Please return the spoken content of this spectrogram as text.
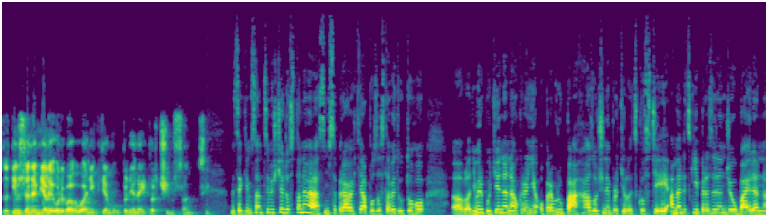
zatím se neměli odvahu ani k těm úplně nejtvrdším sankcím. My se k těm sankcím ještě dostaneme. Já jsem se právě chtěla pozastavit u toho, eh, Vladimir Putin na Ukrajině opravdu páchá zločiny proti lidskosti. I americký prezident Joe Biden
